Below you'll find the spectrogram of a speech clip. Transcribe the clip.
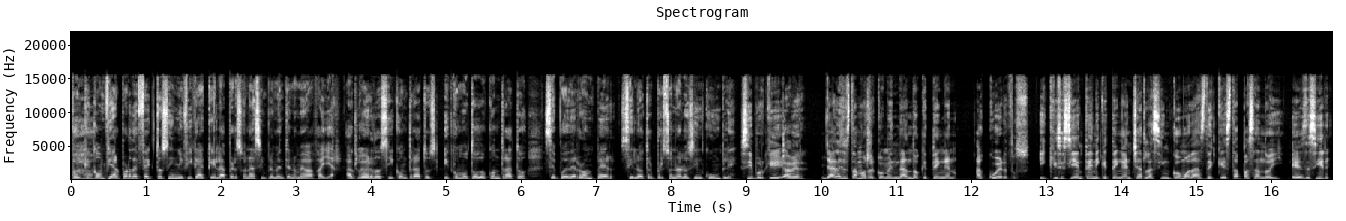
Porque confiar por defecto significa que la persona simplemente no me va a fallar. Acuerdos y contratos. Y como todo contrato, se puede romper si la otra persona los incumple. Sí, porque, a ver, ya les estamos recomendando que tengan acuerdos y que se sienten y que tengan charlas incómodas de qué está pasando ahí. Es decir,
